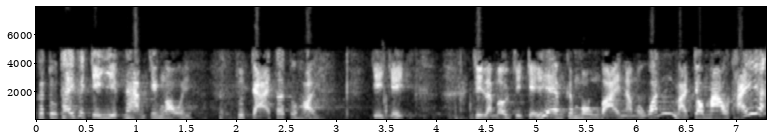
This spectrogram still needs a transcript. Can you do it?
cái tôi thấy cái chị việt nam chỉ ngồi. Tôi chạy tới tôi hỏi chị chị chị làm ơn chị chỉ em cái môn bài nào mà quánh mà cho mau thấy á.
